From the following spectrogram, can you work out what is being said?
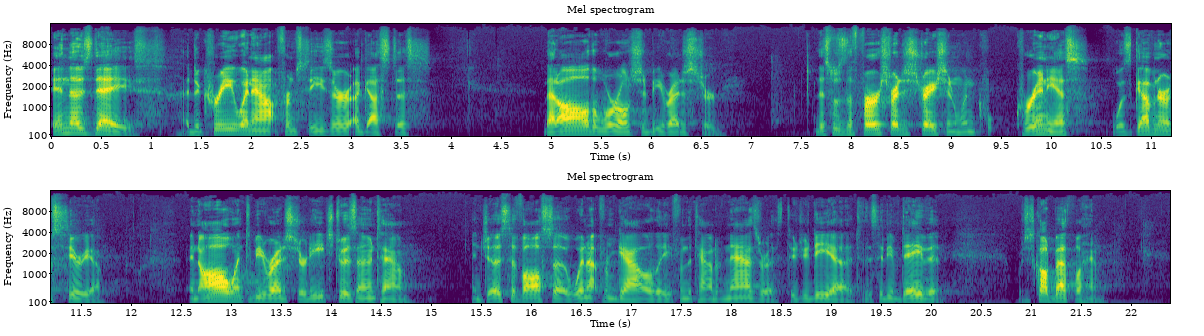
In those days, a decree went out from Caesar Augustus that all the world should be registered. This was the first registration when Quirinius was governor of Syria, and all went to be registered, each to his own town. And Joseph also went up from Galilee, from the town of Nazareth to Judea, to the city of David, which is called Bethlehem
